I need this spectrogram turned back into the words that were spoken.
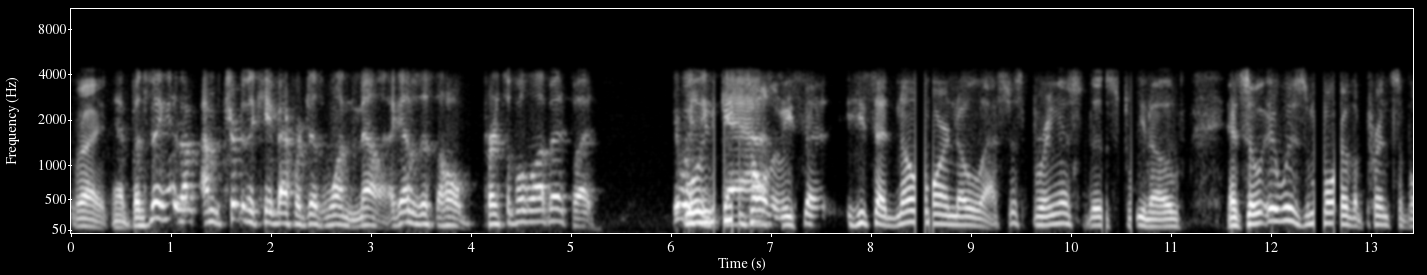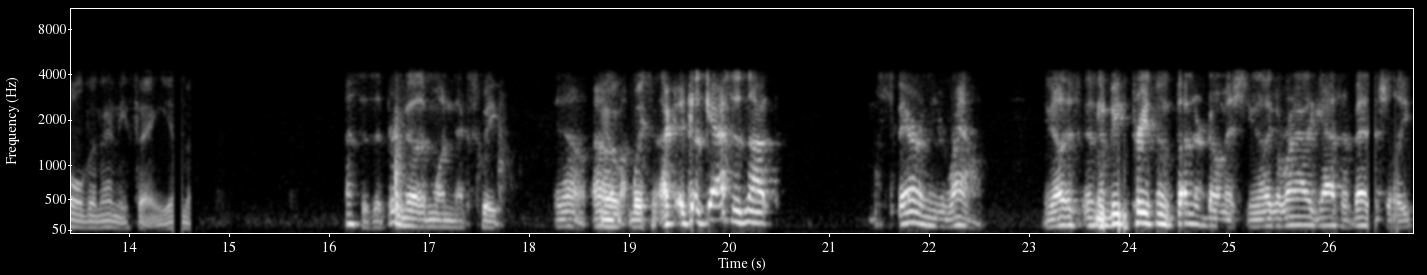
Right. Yeah, but the thing is, I'm, I'm tripping. They came back for just one melon. I guess it was just the whole principle of it, but you're Well, he gas. told him. He said he said no more, no less. Just bring us this, you know. And so it was more of the principle than anything, you know. That's just it. Bring the other one next week. You know, I'm Yeah. wasting because gas is not sparingly around. You know, it's, it's gonna be pretty soon Thunderdome-ish. You know, they gonna run out of gas eventually,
